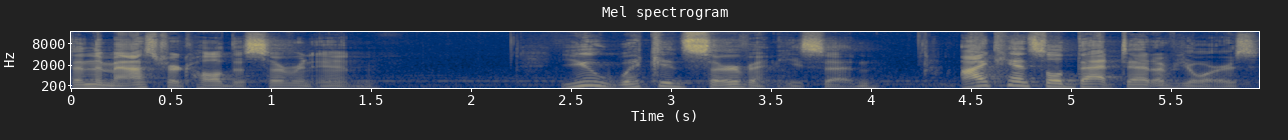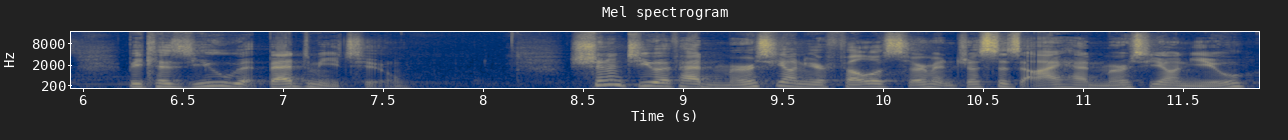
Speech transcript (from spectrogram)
Then the master called the servant in. You wicked servant, he said. I canceled that debt of yours because you begged me to. Shouldn't you have had mercy on your fellow servant just as I had mercy on you?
